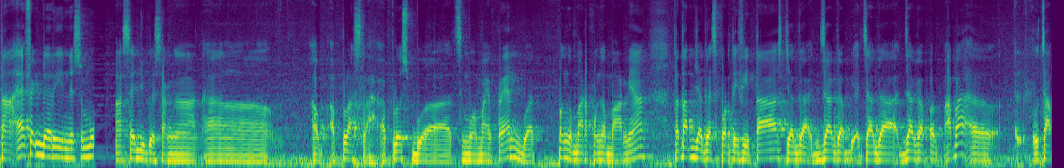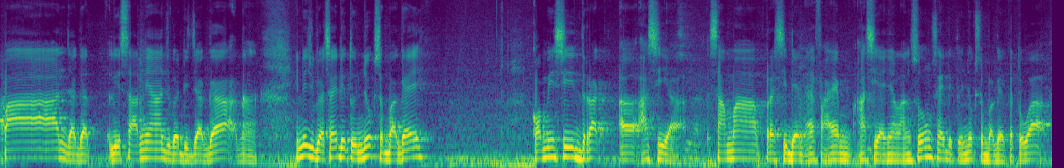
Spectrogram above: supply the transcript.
Nah, efek dari ini semua saya juga sangat uh, plus lah, plus buat semua my friend, buat penggemar-penggemarnya tetap jaga sportivitas, jaga jaga jaga jaga per, apa uh, ucapan, jaga lisannya juga dijaga. Nah, ini juga saya ditunjuk sebagai Komisi Drag uh, Asia. Sama Presiden FAM Asianya langsung saya ditunjuk sebagai ketua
